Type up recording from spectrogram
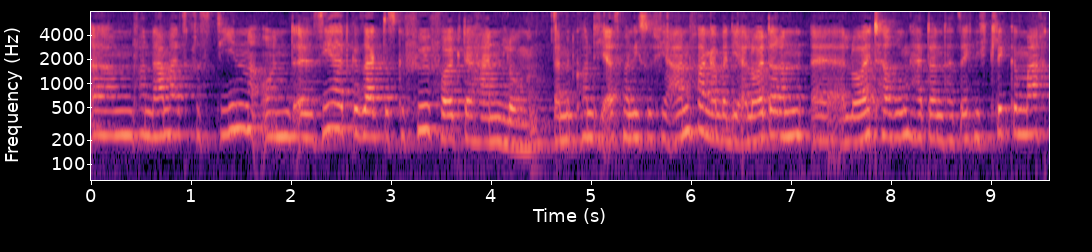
ähm, von damals, Christine, und äh, sie hat gesagt, das Gefühl folgt der Handlung. Damit konnte ich erstmal nicht so viel anfangen, aber die Erläuterung, äh, Erläuterung hat dann tatsächlich Klick gemacht.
